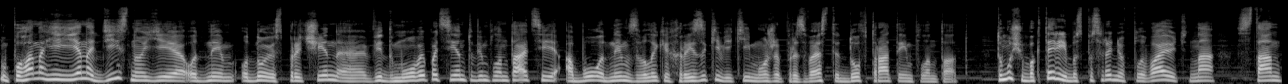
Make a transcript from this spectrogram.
Ну, погана гігієна дійсно є одним, одною з причин е, відмови пацієнту в імплантації або одним з великих ризиків, який може призвести до втрати імплантату. Тому що бактерії безпосередньо впливають на стан е,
